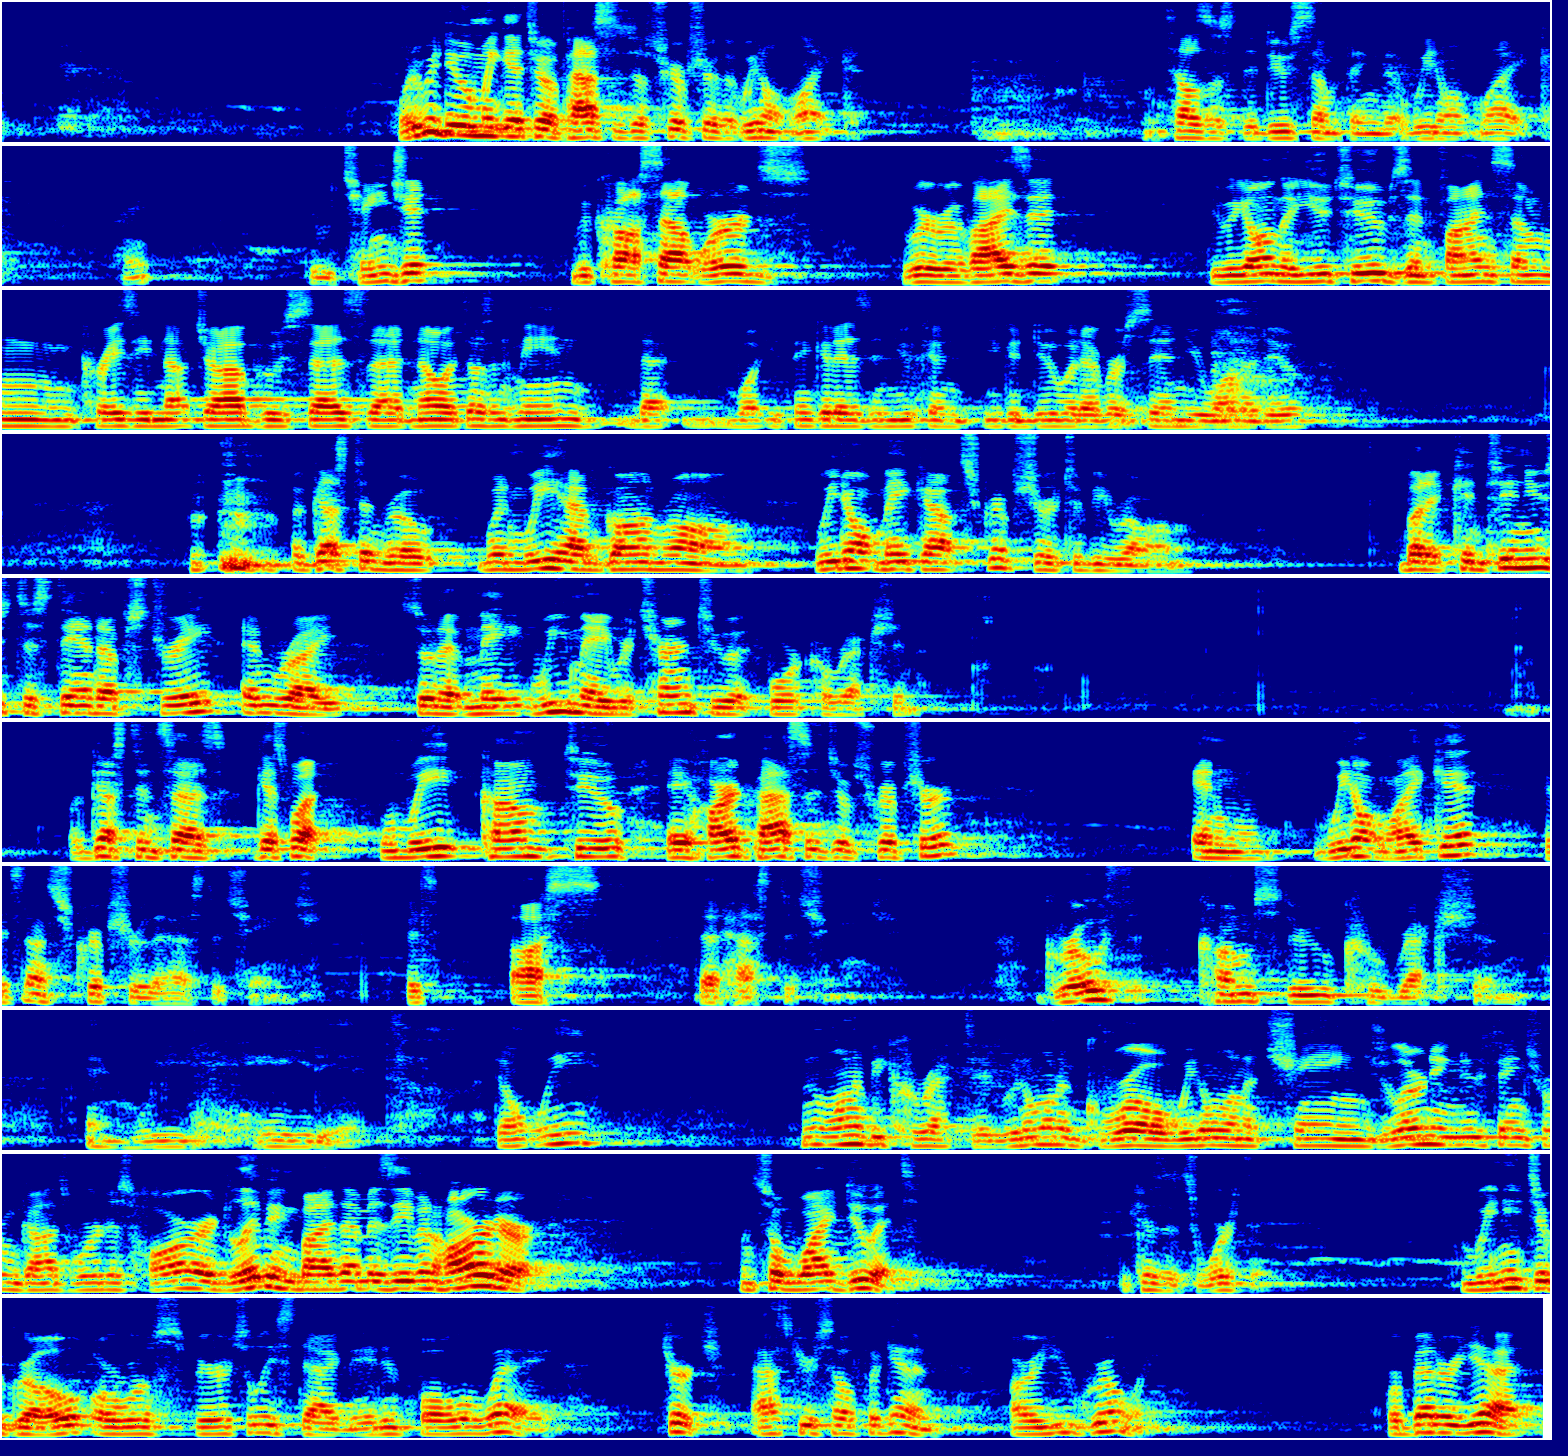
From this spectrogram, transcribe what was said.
What do we do when we get to a passage of Scripture that we don't like? It tells us to do something that we don't like, right? Do we change it? Do we cross out words? Do we revise it? Do we go on the YouTubes and find some crazy nut job who says that no, it doesn't mean that what you think it is, and you can you can do whatever sin you want to do? Augustine wrote, "When we have gone wrong, we don't make out Scripture to be wrong but it continues to stand up straight and right so that may, we may return to it for correction. Augustine says, guess what? When we come to a hard passage of Scripture and we don't like it, it's not Scripture that has to change, it's us that has to change. Growth comes through correction, and we hate it, don't we? We don't want to be corrected. We don't want to grow. We don't want to change. Learning new things from God's word is hard. Living by them is even harder. And so, why do it? Because it's worth it. We need to grow or we'll spiritually stagnate and fall away. Church, ask yourself again are you growing? Or better yet,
